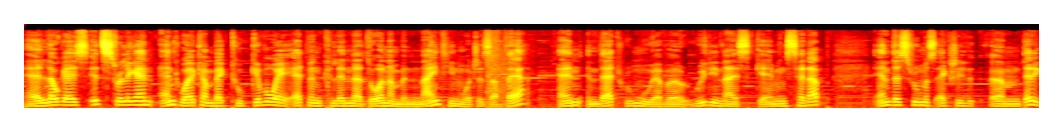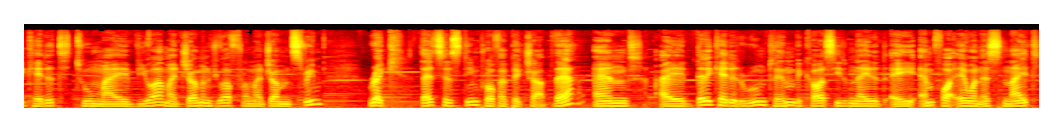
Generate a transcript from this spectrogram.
Hello guys, it's Trill again and welcome back to giveaway advent calendar door number 19 which is up there and in that room we have a really nice gaming setup and this room is actually um, dedicated to my viewer, my German viewer from my German stream, Rick. That's his Steam profile picture up there and I dedicated a room to him because he donated a M4A1S Knight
